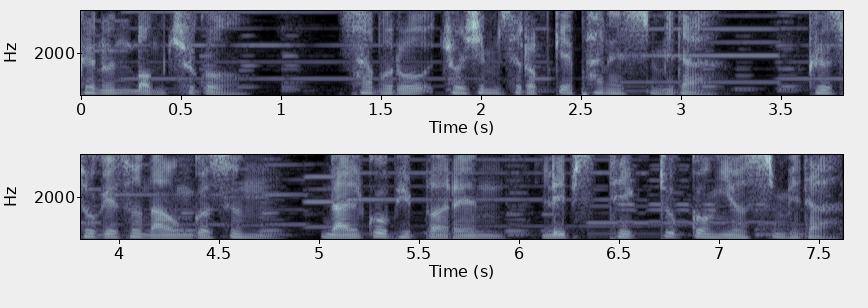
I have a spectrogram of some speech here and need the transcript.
그는 멈추고 삽으로 조심스럽게 파냈습니다. 그 속에서 나온 것은 낡고 빛바랜 립스틱 뚜껑이었습니다.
